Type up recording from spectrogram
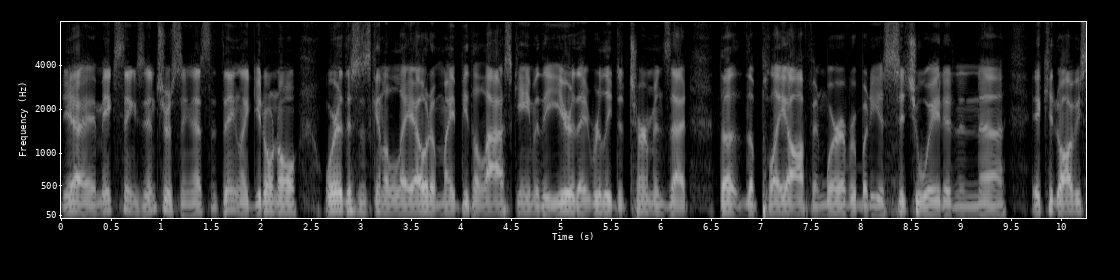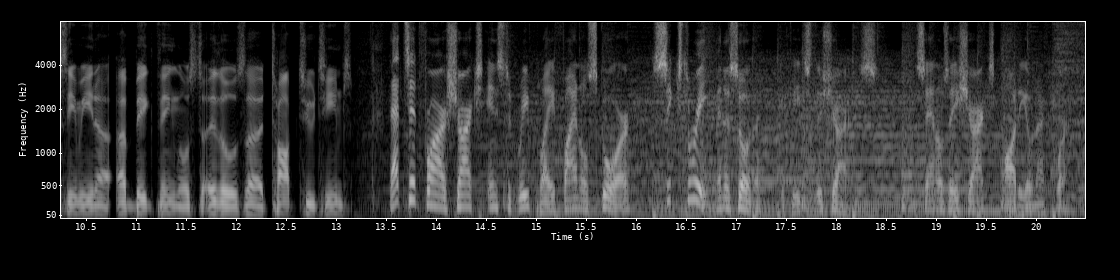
Yeah, it makes things interesting. That's the thing. Like you don't know where this is going to lay out. It might be the last game of the year that really determines that the the playoff and where everybody is situated, and uh, it could obviously mean a, a big thing. Those those uh, top two teams. That's it for our Sharks instant replay. Final score: 6-3. Minnesota defeats the Sharks. San Jose Sharks Audio Network.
